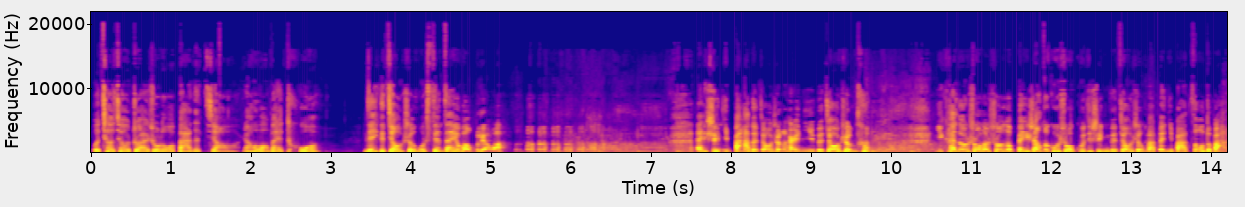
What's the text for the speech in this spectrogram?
我悄悄抓住了我爸的脚，然后往外拖，那个叫声我现在也忘不了啊！哎，是你爸的叫声还是你的叫声啊？你开头说了说个悲伤的故事，我估计是你的叫声吧，被你爸揍的吧。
